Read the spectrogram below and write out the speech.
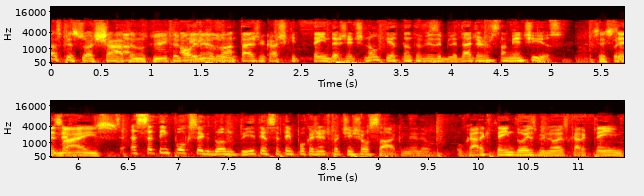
as pessoas chatas no Twitter A única querendo. vantagem que eu acho que tem da gente não ter tanta visibilidade é justamente isso. Vocês Por têm exemplo, mais. c- Você tem pouco seguidor no Twitter, você tem pouca gente pra te encher o saco, entendeu? O cara que tem 2 milhões, o cara que tem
